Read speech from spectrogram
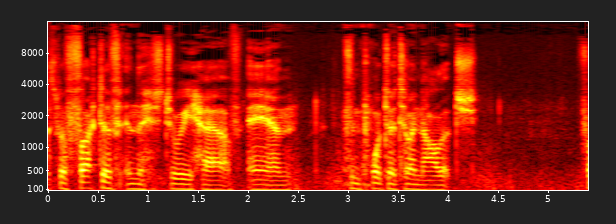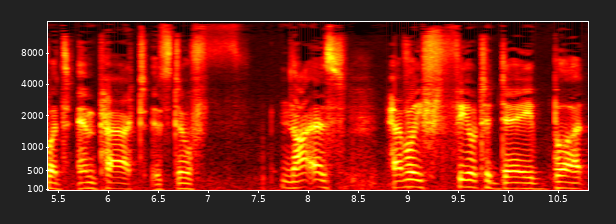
it's reflective in the history we have, and it's important to acknowledge. For its impact, it's still f- not as heavily felt today, but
